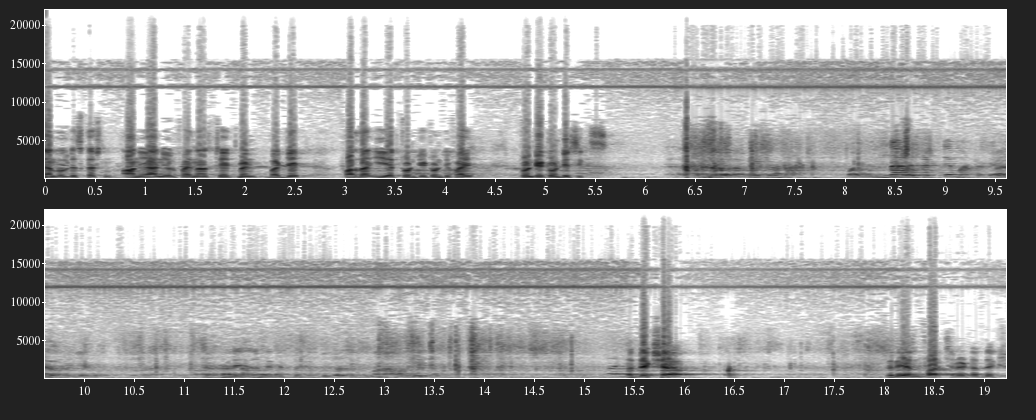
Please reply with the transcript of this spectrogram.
general discussion on annual finance statement budget for the year twenty twenty five twenty twenty six వాళ్ళు ఉన్నారన్నట్టే మాట్లాడారు. అధ్యక్ష వెరీ అన్ఫార్చునేట్ అధ్యక్ష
